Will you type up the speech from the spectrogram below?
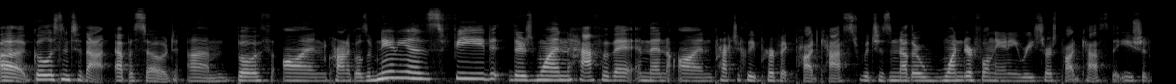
uh, go listen to that episode, um, both on Chronicles of Nannia's feed. There's one half of it, and then on Practically Perfect podcast, which is another wonderful nanny resource podcast that you should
